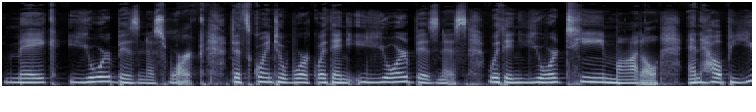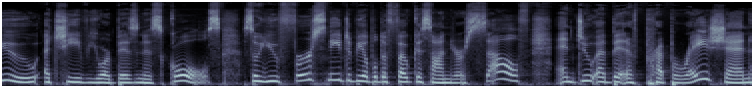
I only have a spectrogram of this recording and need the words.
make your business work, that's going to work within your business, within your team model, and help you achieve your business goals. So you first need to be able to focus on yourself and do a bit of preparation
